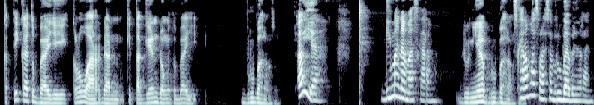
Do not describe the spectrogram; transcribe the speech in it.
ketika itu bayi keluar dan kita gendong itu bayi berubah langsung. Oh iya. Gimana mas sekarang? Dunia berubah langsung. Sekarang mas merasa berubah beneran?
